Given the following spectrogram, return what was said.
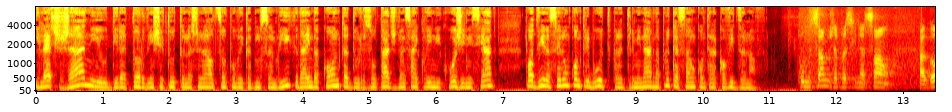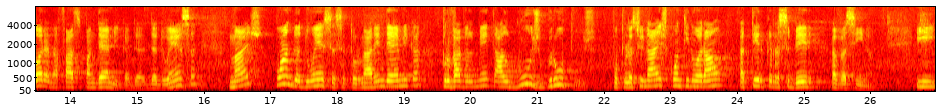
Ileste Jani, o diretor do Instituto Nacional de Saúde Pública de Moçambique, dá ainda conta dos resultados do ensaio clínico hoje iniciado, pode vir a ser um contributo para determinar na proteção contra a Covid-19. Começamos a vacinação agora na fase pandémica da, da doença, mas quando a doença se tornar endêmica, provavelmente alguns grupos populacionais continuarão a ter que receber a vacina. E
